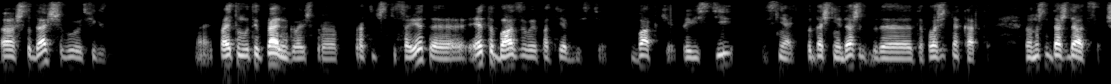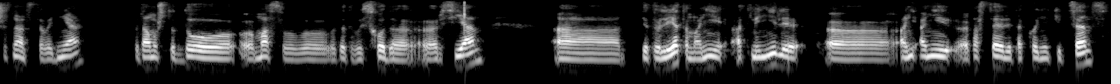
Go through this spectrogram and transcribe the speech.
Э, что дальше будет, фиг Поэтому ты правильно говоришь про практические советы. Это базовые потребности. Бабки привести, снять, точнее, даже это положить на карты. Но нужно дождаться 16 дня, потому что до э, массового вот этого исхода э, россиян а, где-то летом они отменили, а, они, они поставили такой некий ценз,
